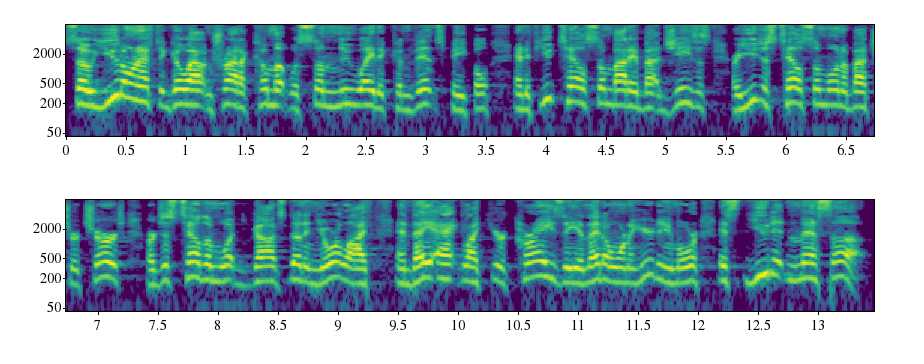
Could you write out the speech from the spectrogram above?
So you don't have to go out and try to come up with some new way to convince people. And if you tell somebody about Jesus, or you just tell someone about your church, or just tell them what God's done in your life, and they act like you're crazy and they don't want to hear it anymore, it's, you didn't mess up.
